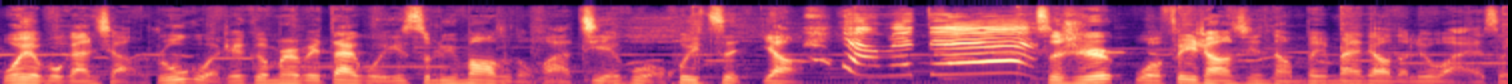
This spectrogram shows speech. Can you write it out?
我也不敢想，如果这哥们儿被戴过一次绿帽子的话，结果会怎样？此时我非常心疼被卖掉的六 S，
